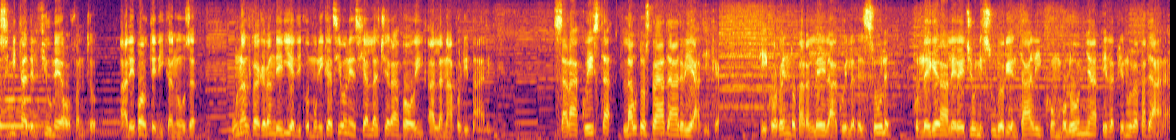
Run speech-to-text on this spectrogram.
Prossimità del fiume Ofanto, alle porte di Canosa, un'altra grande via di comunicazione si allaccerà poi alla Napoli-Bari. Sarà questa l'autostrada adriatica, che correndo parallela a quella del Sole, collegherà le regioni sudorientali con Bologna e la pianura padana,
